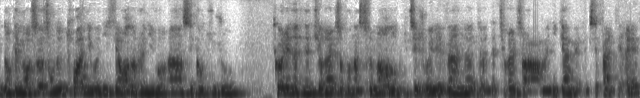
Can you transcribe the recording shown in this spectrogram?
Et donc, les morceaux sont de trois niveaux différents. Donc, le niveau 1, c'est quand tu joues que les notes naturelles sur ton instrument. Donc, tu sais jouer les 20 notes naturelles sur l'harmonica, mais tu ne sais pas altérer.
